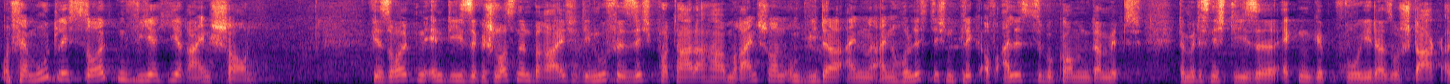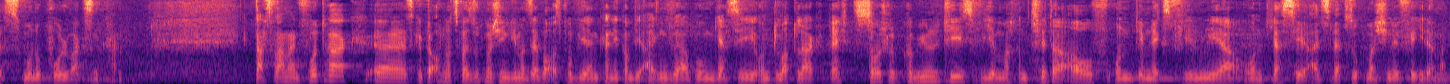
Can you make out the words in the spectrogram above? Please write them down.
und vermutlich sollten wir hier reinschauen. Wir sollten in diese geschlossenen Bereiche, die nur für sich Portale haben, reinschauen, um wieder einen, einen holistischen Blick auf alles zu bekommen, damit, damit es nicht diese Ecken gibt, wo jeder so stark als Monopol wachsen kann. Das war mein Vortrag. Äh, es gibt auch noch zwei Suchmaschinen, die man selber ausprobieren kann. Hier kommt die Eigenwerbung Yassi und Locklack, rechts Social Communities. Wir machen Twitter auf und demnächst viel mehr und Yassi als Websuchmaschine für jedermann.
